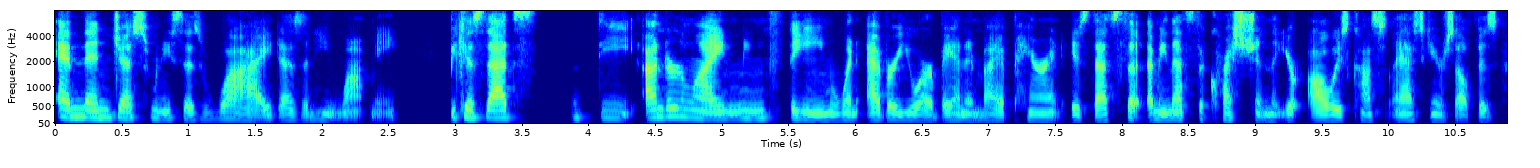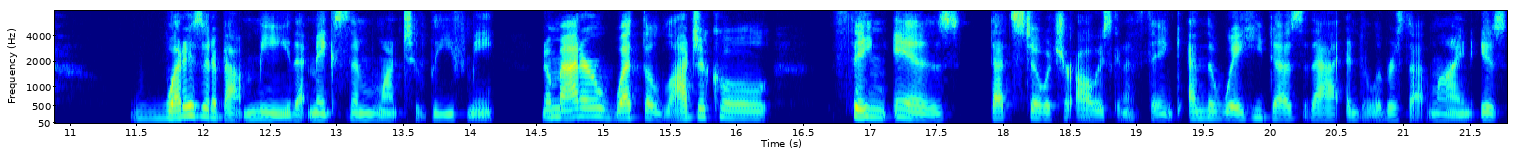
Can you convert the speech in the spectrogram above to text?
and then just when he says why doesn't he want me? because that's the underlying theme whenever you are abandoned by a parent is that's the i mean that's the question that you're always constantly asking yourself is what is it about me that makes them want to leave me? No matter what the logical thing is that's still what you're always going to think. And the way he does that and delivers that line is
